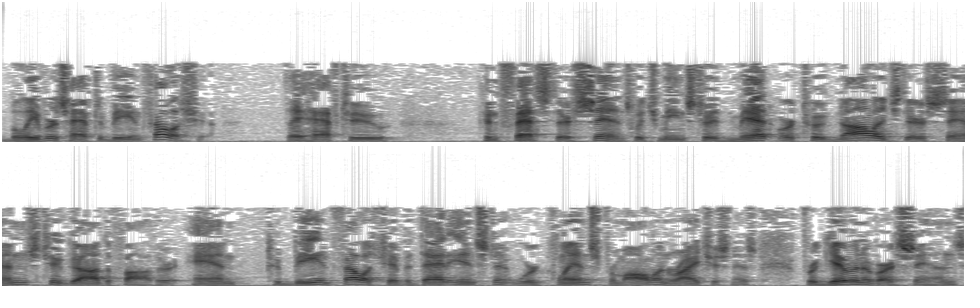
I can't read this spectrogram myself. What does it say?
believers have to be in fellowship. They have to confess their sins, which means to admit or to acknowledge their sins to God the Father and to be in fellowship. At that instant, we're cleansed from all unrighteousness, forgiven of our sins,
